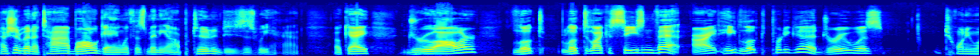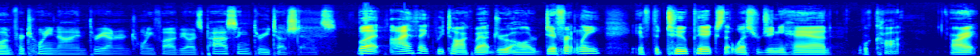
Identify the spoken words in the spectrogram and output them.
That should have been a tie ball game with as many opportunities as we had. Okay? Drew Allar looked looked like a seasoned vet. All right? He looked pretty good. Drew was 21 for 29, 325 yards passing, three touchdowns. But I think we talk about Drew Allar differently if the two picks that West Virginia had were caught. All right,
